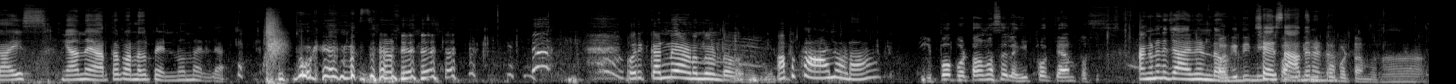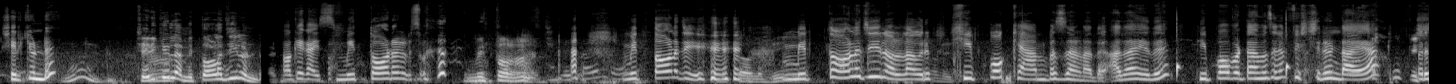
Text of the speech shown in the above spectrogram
ഗൈസ് ഞാൻ നേരത്തെ പറഞ്ഞത് പെണ്ണൊന്നല്ല. ഇപ്പോ ക്യാമ്പസ് ആണ്. ഒരു കണ്ണ് കാണുന്നുണ്ടോ? അപ്പൊ കാലോടാ. ഇപ്പോ പൊട്ടാമസ് അല്ലേ? ഹിപ്പോ ക്യാമ്പസ്. അങ്ങനെ ഒരു ജാനുണ്ടോ ശരി സാധനം ശരിക്കുണ്ട്. ശരിക്കില്ല മിത്തോളജിയിലുണ്ട്. ഓക്കെ ഗൈസ് മിത്തോള മിത്തോളജി മിത്തോളജിയിലുള്ള ഒരു ഹിപ്പോ ക്യാമ്പസ് ആണത്. അതായത് ഹിപ്പോ പൊട്ടാമസിന് ഫിഷിനുണ്ടായ ഒരു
